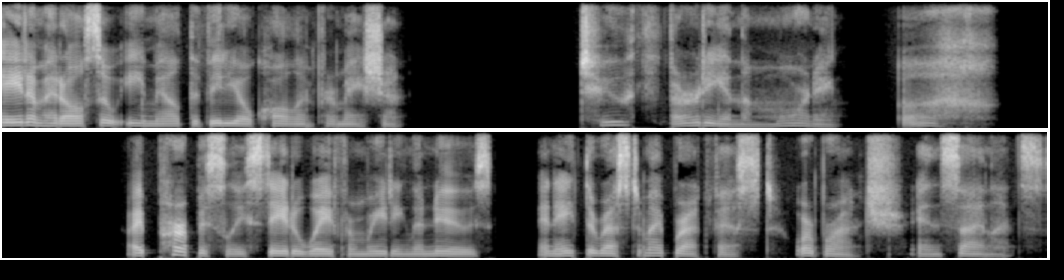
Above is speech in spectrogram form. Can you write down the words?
Tatum had also emailed the video call information. 2:30 in the morning. Ugh. I purposely stayed away from reading the news and ate the rest of my breakfast or brunch in silence.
